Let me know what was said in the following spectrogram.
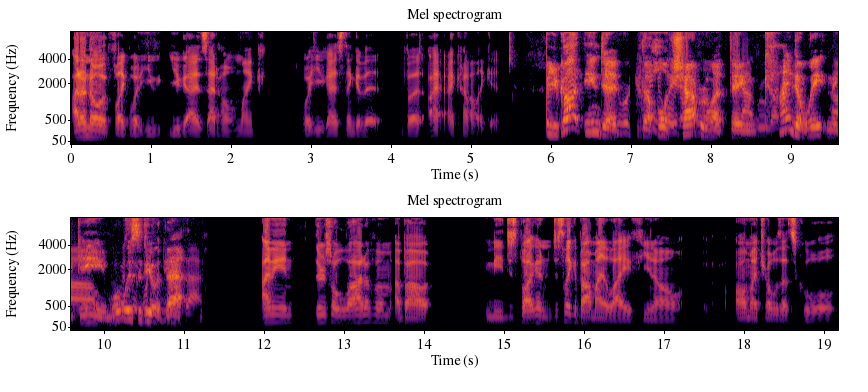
I don't know if like what you you guys at home like, what you guys think of it, but I I kind of like it. You got into You the whole chat the whole roulette thing kind of late in the Uh, game. what What was the deal what's with that? I mean, there's a lot of them about me just blogging, just like about my life, you know, all my troubles at school.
